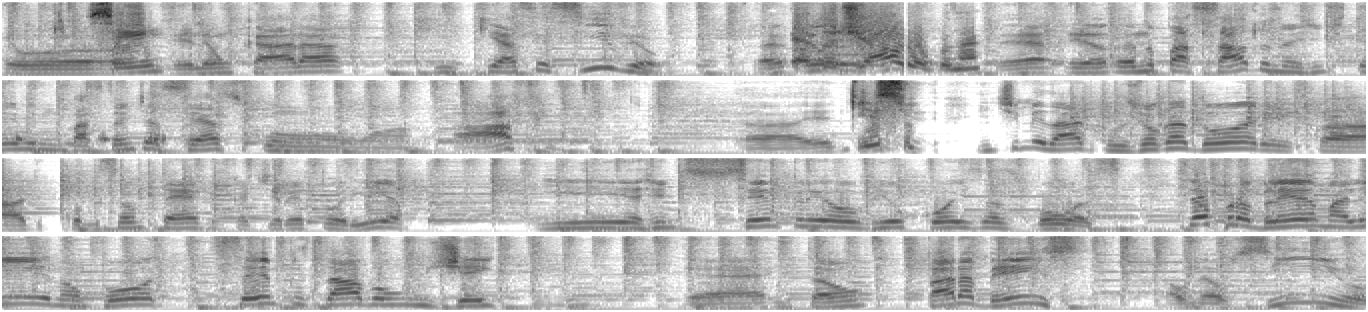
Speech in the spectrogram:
Eu, Sim. Ele é um cara que, que é acessível. É do diálogo, né? É, eu, ano passado, né, a gente teve bastante acesso com a AF. Uh, Isso. Intimidade com os jogadores, com a comissão técnica, a diretoria. E a gente sempre ouviu coisas boas. Deu problema ali, não pôde, sempre dava um jeito. Né? É, então, parabéns ao Nelsinho,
